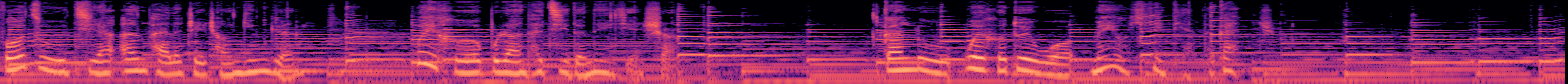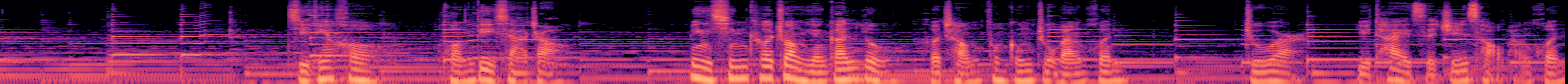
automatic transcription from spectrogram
佛祖既然安排了这场姻缘，为何不让他记得那件事儿？甘露为何对我没有一点的感觉？几天后，皇帝下诏，命新科状元甘露和长凤公主完婚，珠儿与太子芝草完婚。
